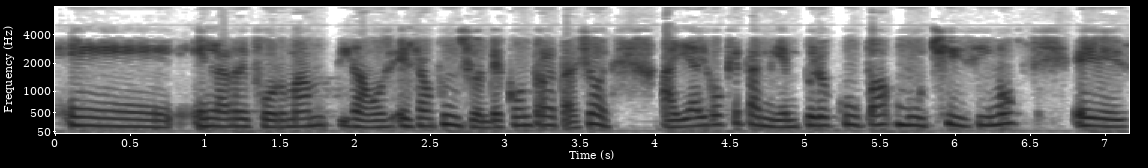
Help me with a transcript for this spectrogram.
eh, en la reforma, digamos, esa función de contratación. Hay algo que también preocupa muchísimo, es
